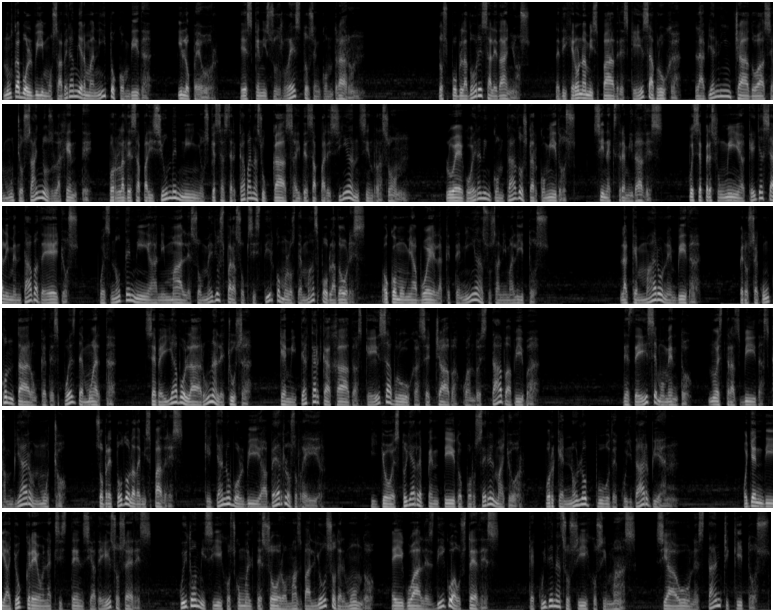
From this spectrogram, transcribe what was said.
Nunca volvimos a ver a mi hermanito con vida, y lo peor es que ni sus restos se encontraron. Los pobladores aledaños le dijeron a mis padres que esa bruja la habían linchado hace muchos años la gente por la desaparición de niños que se acercaban a su casa y desaparecían sin razón. Luego eran encontrados carcomidos, sin extremidades, pues se presumía que ella se alimentaba de ellos, pues no tenía animales o medios para subsistir como los demás pobladores, o como mi abuela que tenía a sus animalitos. La quemaron en vida pero según contaron que después de muerta, se veía volar una lechuza que emitía carcajadas que esa bruja se echaba cuando estaba viva. Desde ese momento, nuestras vidas cambiaron mucho, sobre todo la de mis padres, que ya no volvía a verlos reír. Y yo estoy arrepentido por ser el mayor, porque no lo pude cuidar bien. Hoy en día yo creo en la existencia de esos seres. Cuido a mis hijos como el tesoro más valioso del mundo. E igual les digo a ustedes que cuiden a sus hijos y más, si aún están chiquitos.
